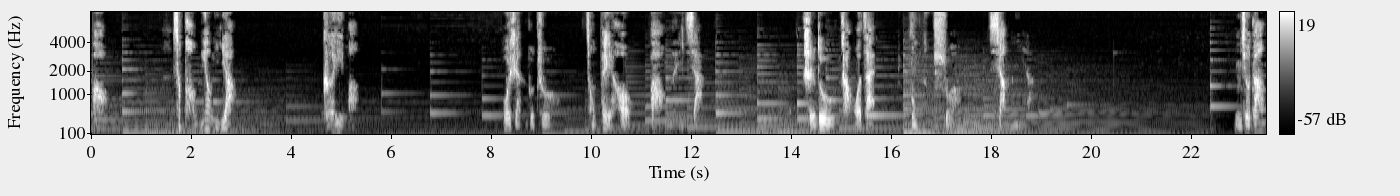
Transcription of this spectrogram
抱，像朋友一样，可以吗？我忍不住从背后抱了一下。尺度掌握在不能说想你呀，你就当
